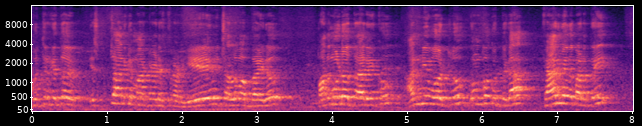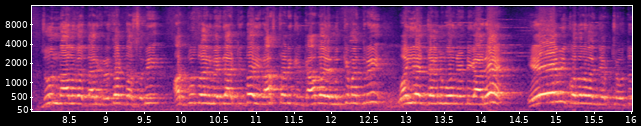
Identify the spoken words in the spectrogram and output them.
పుత్రికతో ఇష్టానికి మాట్లాడిస్తున్నాడు. ఏమి చల్లవ అబ్బాయిలు? పదమూడవ తారీఖు అన్ని ఓట్లు గుంపగుత్తుగా ఫ్యాన్ మీద పడతాయి. జూన్ నాలుగో తారీఖు రిజల్ట్ వస్తుంది. అద్భుతమైన మెజార్టీతో ఈ రాష్ట్రానికి కాబోయే ముఖ్యమంత్రి వైఎస్ జగన్మోహన్ రెడ్డి గారే. ఏమి కుదరవని చెప్పి చెబుతూ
